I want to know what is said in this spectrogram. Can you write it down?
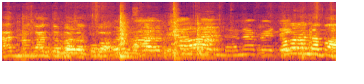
हाथ मंगाल तो बड़ा को खबर ना बा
